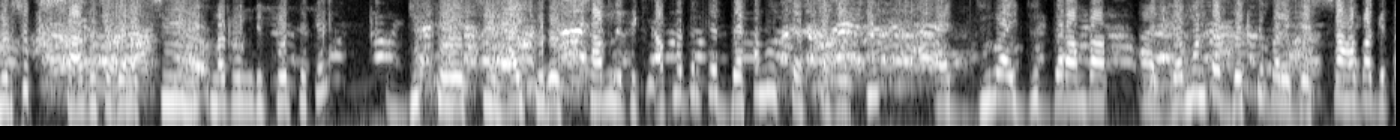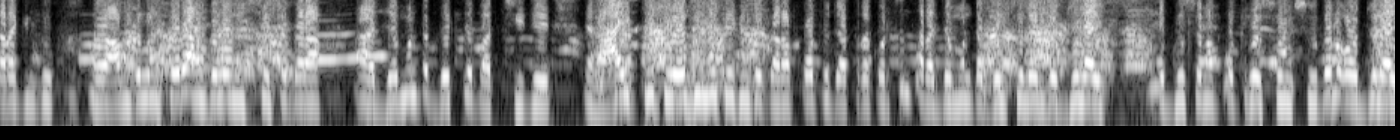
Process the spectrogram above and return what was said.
দর্শক, স্বাগত জানাচ্ছি ফোর থেকে। যুক্ত হয়েছি হাইকোর্টের সামনে থেকে। আপনাদেরকে দেখানোর চেষ্টা করছি জুলাই যুদ্ধের আমরা যেমনটা দেখতে পারি যে শাহবাগে তারা কিন্তু আন্দোলন করে আন্দোলন শেষে তারা যেমনটা দেখতে পাচ্ছি যে হাইকোর্টে অভিমুখে কিন্তু তারা পথযাত্রা করছেন। তারা যেমনটা বলছিলেন যে জুলাই ঘোষণাপত্র সংশোধন ও জুলাই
